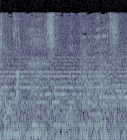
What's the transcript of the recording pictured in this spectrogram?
Come with me if you want to live.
